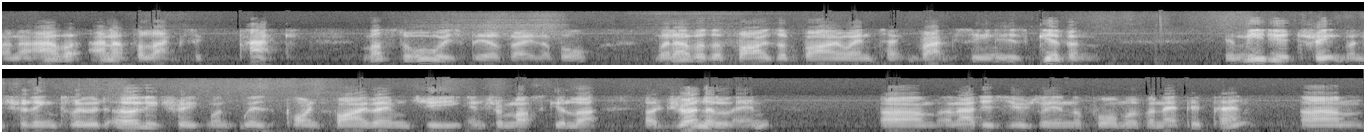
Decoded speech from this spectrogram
an anaphylactic pack must always be available whenever the Pfizer BioNTech vaccine is given. Immediate treatment should include early treatment with 0.5 mg intramuscular adrenaline, um, and that is usually in the form of an EpiPen, um,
